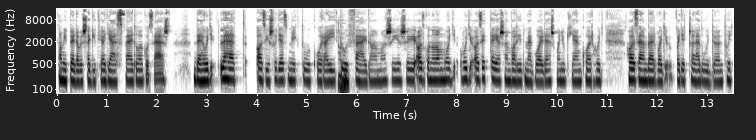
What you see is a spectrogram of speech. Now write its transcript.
ami például segíti a gyászfeldolgozást, de hogy lehet az is, hogy ez még túl korai, túl Aha. fájdalmas, és azt gondolom, hogy, hogy az egy teljesen valid megoldás mondjuk ilyenkor, hogy ha az ember vagy, vagy egy család úgy dönt, hogy,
